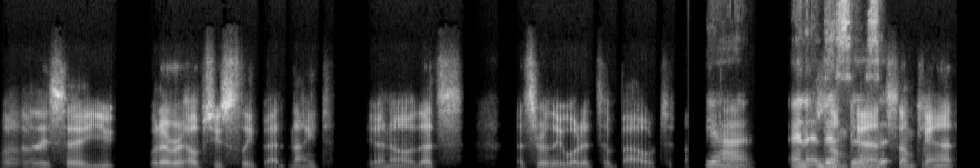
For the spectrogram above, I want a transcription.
what do they say? You whatever helps you sleep at night. You know, that's that's really what it's about. Yeah, and some this is can, some can't.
